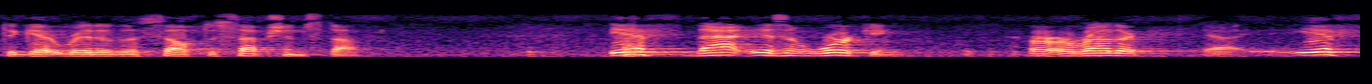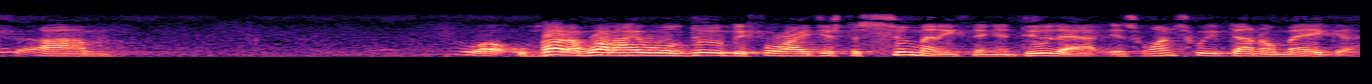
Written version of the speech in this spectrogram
to get rid of the self-deception stuff. If that isn't working, or, or rather, uh, if um, well, what, what I will do before I just assume anything and do that is once we've done omega,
